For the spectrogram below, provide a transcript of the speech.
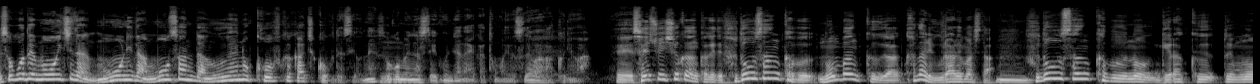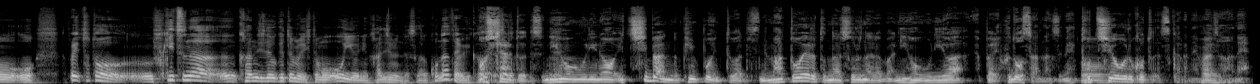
そこでもう一段、もう二段、もう三段上の高付加価値国ですよね。そこを目指していくんじゃないかと思いますね、我が国は。えー、先週1週間かけて不動産株、ノンバンクがかなり売られました。うん、不動産株の下落というものを、やっぱりちょっと不吉な感じで受け止める人も多いように感じるんですが、このあたりはいかがですか？おっしゃるとです。日本売りの一番のピンポイントはですね、的を得るとするならば日本売りはやっぱり不動産なんですね。土地を売ることですからね、まずはね。はい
